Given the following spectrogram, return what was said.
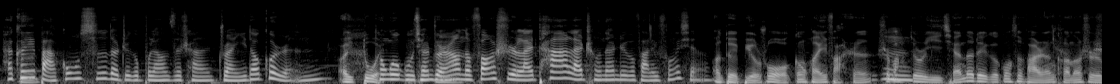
还可以把公司的这个不良资产转移到个人。哎，对。通过股权转让的方式来，他来承担这个法律风险。啊，对。比如说我更换一法人是吧？就是以前的这个公司法人可能是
